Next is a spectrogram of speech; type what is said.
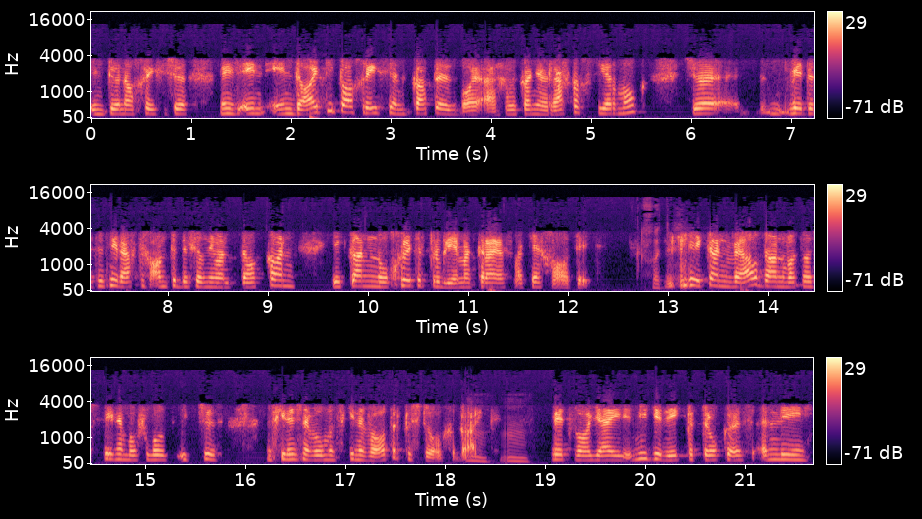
en toon aggressie. So mense en en daai tipe aggressie in katte is baie erg. Hulle kan jou regtig seermaak. So weet dit is nie regtig aan te beveel nie want daar kan jy kan nog groter probleme kry as wat jy gehad het. Goed. Jy kan wel dan wat ons sien byvoorbeeld iets soos miskien is jy wil miskien 'n waterpistool gebruik. Mm, mm. Weet waar jy nie direk betrokke is in die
